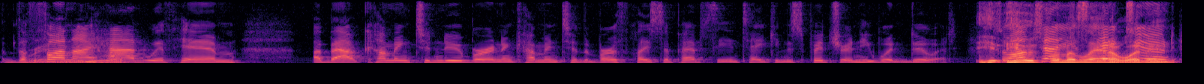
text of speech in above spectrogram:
the fun I had with him about coming to New Bern and coming to the birthplace of Pepsi and taking his picture, and he wouldn't do it. He- So he was from you, Atlanta, wasn't he?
